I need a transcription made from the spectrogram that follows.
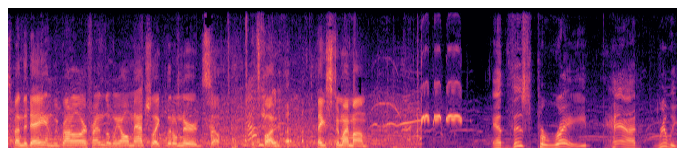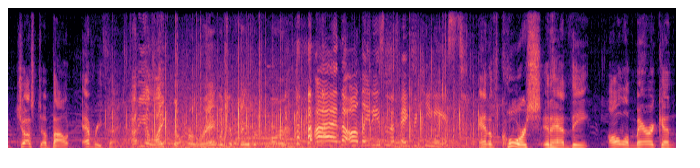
spend the day, and we brought all our friends, and we all match like little nerds, so it's fun. Thanks to my mom. And this parade had really just about everything. How do you like the parade? What's your favorite part? Uh, the old ladies in the fake bikinis. And of course, it had the all American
